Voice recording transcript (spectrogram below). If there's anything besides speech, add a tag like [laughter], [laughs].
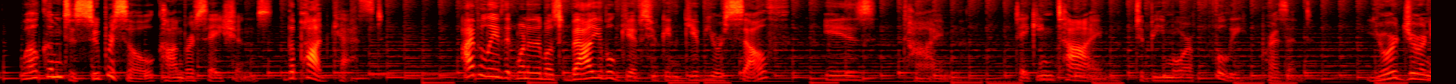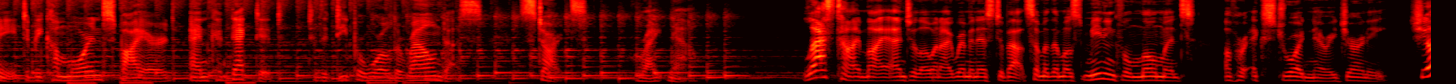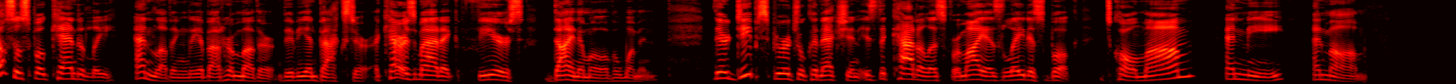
Welcome to Super Soul Conversations, the podcast. I believe that one of the most valuable gifts you can give yourself is time. Taking time to be more fully present. Your journey to become more inspired and connected to the deeper world around us starts right now. Last time, Maya Angelou and I reminisced about some of the most meaningful moments of her extraordinary journey. She also spoke candidly and lovingly about her mother, Vivian Baxter, a charismatic, fierce dynamo of a woman. Their deep spiritual connection is the catalyst for Maya's latest book. It's called Mom and Me and Mom.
